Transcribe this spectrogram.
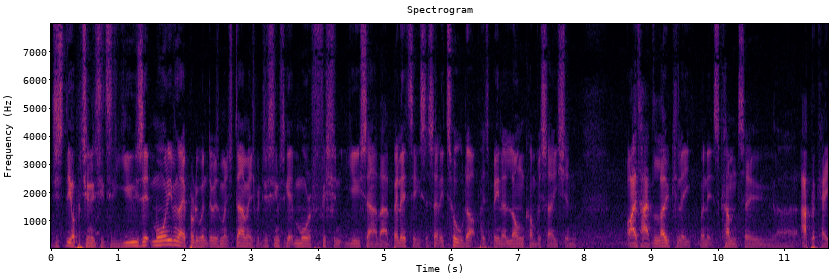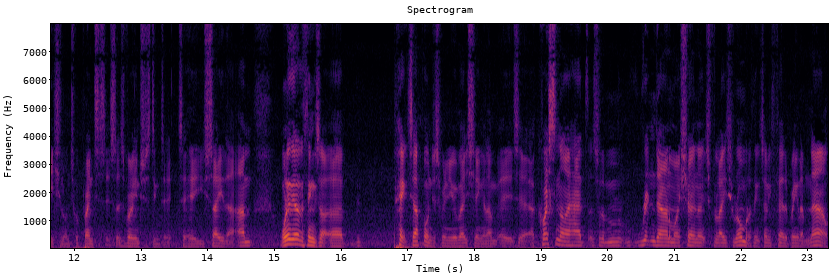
just the opportunity to use it more, even though it probably wouldn't do as much damage, but just seems to get more efficient use out of that ability. So certainly, tooled up has been a long conversation I've had locally when it's come to uh, application onto apprentices. So it's very interesting to, to hear you say that. Um, one of the other things uh, picked up on just when you were mentioning, and it's a question I had sort of written down in my show notes for later on, but I think it's only fair to bring it up now,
